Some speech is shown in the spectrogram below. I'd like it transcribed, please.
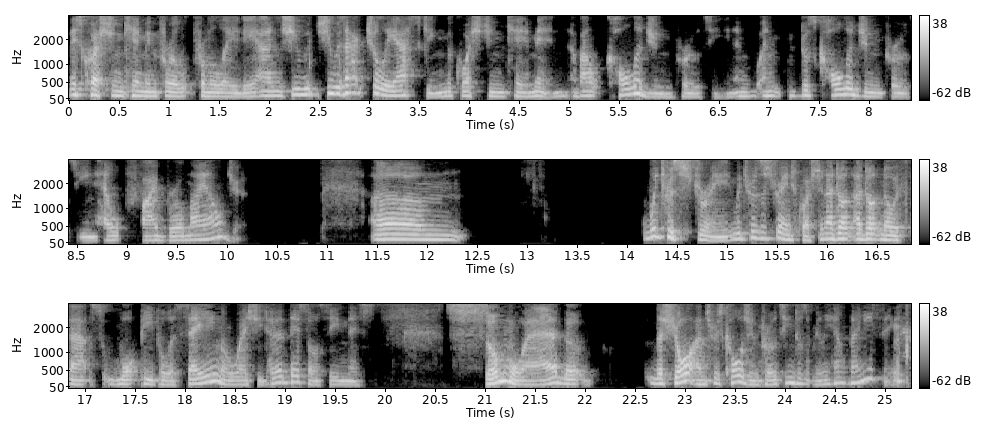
this question came in a, from a lady, and she she was actually asking. The question came in about collagen protein, and, and does collagen protein help fibromyalgia? Um, which was strange. Which was a strange question. I don't I don't know if that's what people are saying or where she'd heard this or seen this somewhere, but the short answer is collagen protein doesn't really help anything.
